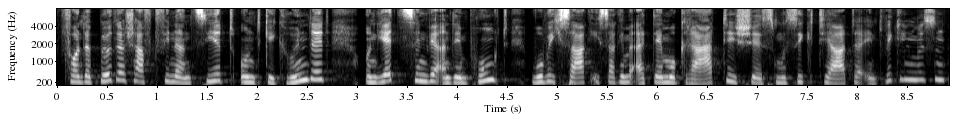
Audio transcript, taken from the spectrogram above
von der Bürgerschaft finanziert und gegründet. Und jetzt sind wir an dem Punkt, wo ich sage, ich sage immer, ein demokratisches Musiktheater entwickeln müssen.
